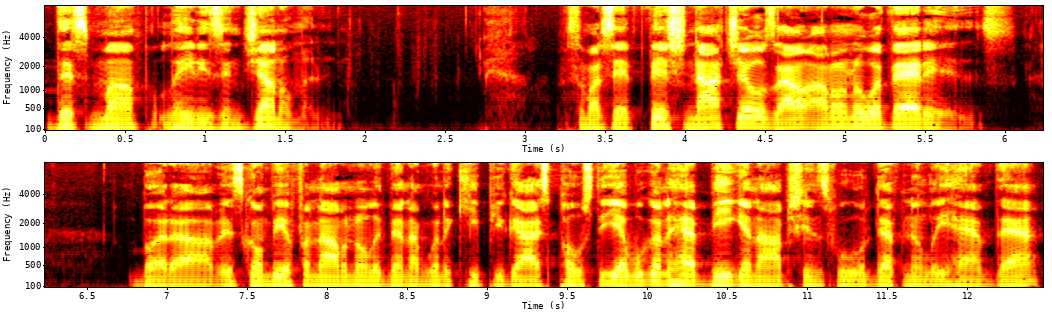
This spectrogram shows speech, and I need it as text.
this month, ladies and gentlemen. Somebody said fish nachos. I don't, know what that is, but um, it's going to be a phenomenal event. I'm going to keep you guys posted. Yeah, we're going to have vegan options. We will definitely have that.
